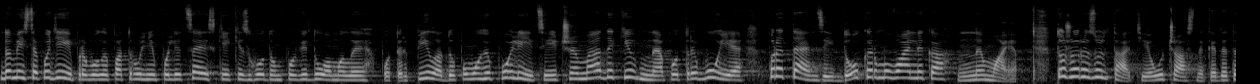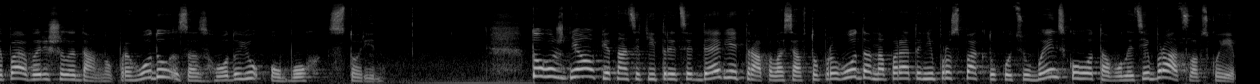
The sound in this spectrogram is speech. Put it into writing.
До місця події прибули патрульні поліцейські, які згодом повідомили, потерпіла допомоги поліції чи медиків не потребує. Претензій до кермувальника немає. Тож у результаті учасники ДТП вирішили дану пригоду за згодою обох сторін. Того ж дня о 15.39 трапилася автопригода на перетині проспекту Коцюбинського та вулиці Братславської.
